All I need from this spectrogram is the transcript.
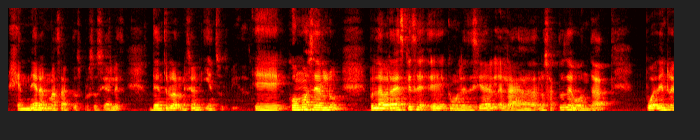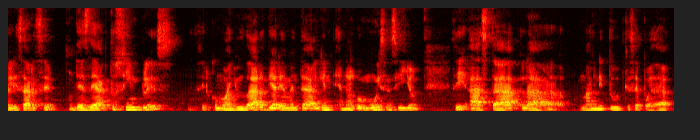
generan más actos prosociales dentro de la organización y en sus vidas. Eh, ¿Cómo hacerlo? Pues la verdad es que, eh, como les decía, los actos de bondad pueden realizarse desde actos simples, es decir, como ayudar diariamente a alguien en algo muy sencillo, ¿sí? hasta la magnitud que se pueda,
